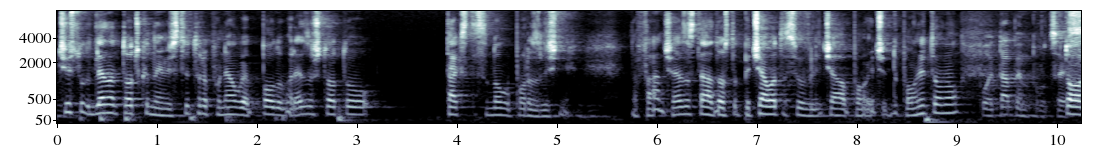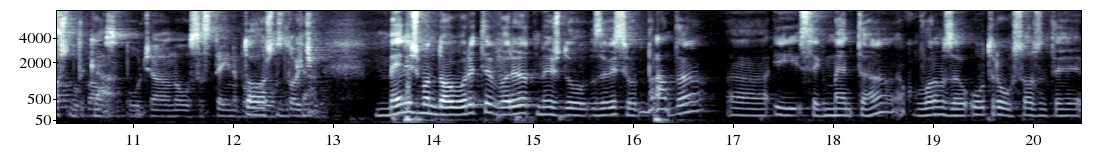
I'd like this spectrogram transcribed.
Чисто от гледна точка на инвеститора понякога е по-добре, защото таксите са много по-различни. На франчайза става доста печалата се увеличава повече. Допълнително Поетапен процес. Точно така. се получава много sustainable, Точно устойчиво. Менеджмент договорите варират между, зависи от бранда а, и сегмента. Ако говорим за ултралуксозните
